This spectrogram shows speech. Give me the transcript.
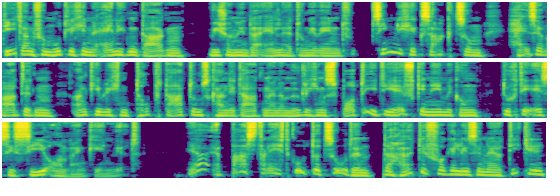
die dann vermutlich in einigen Tagen wie schon in der Einleitung erwähnt, ziemlich exakt zum heiß erwarteten angeblichen Top-Datumskandidaten einer möglichen Spot-ETF-Genehmigung durch die SEC online gehen wird. Ja, er passt recht gut dazu, denn der heute vorgelesene Artikel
